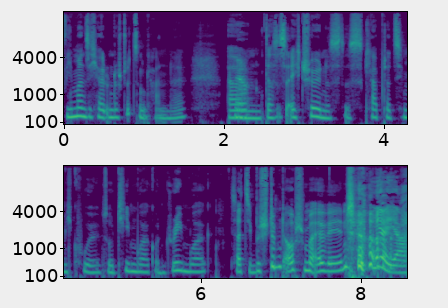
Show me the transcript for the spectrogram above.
wie man sich halt unterstützen kann. Ne? Ähm, Das ist echt schön. Das, das klappt da ziemlich cool. So Teamwork und Dreamwork. Das hat sie bestimmt auch schon mal erwähnt. Ja, ja.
